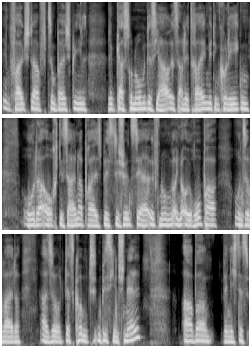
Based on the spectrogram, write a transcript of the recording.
Im Falstaff zum Beispiel Gastronomen des Jahres, alle drei mit den Kollegen oder auch Designerpreis, beste, schönste Eröffnung in Europa und so weiter. Also das kommt ein bisschen schnell, aber wenn ich das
